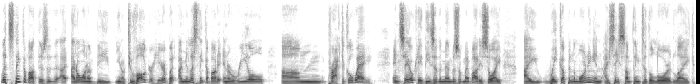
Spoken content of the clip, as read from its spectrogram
let's think about this. I, I don't want to be, you know, too vulgar here, but I mean, let's think about it in a real, um, practical way and say, okay, these are the members of my body. So I, I wake up in the morning and I say something to the Lord like,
